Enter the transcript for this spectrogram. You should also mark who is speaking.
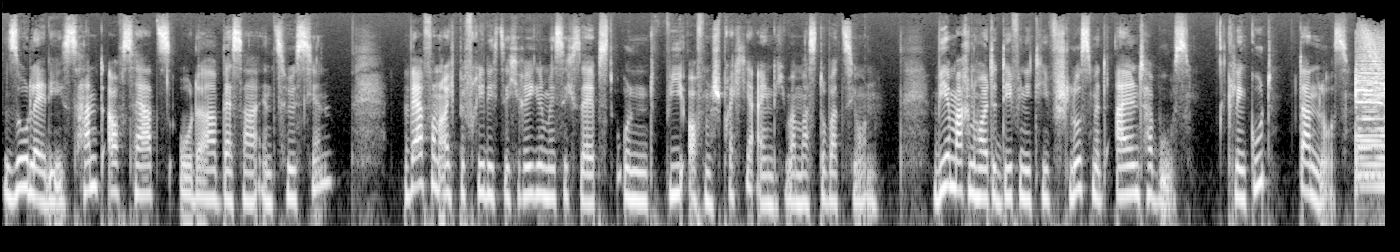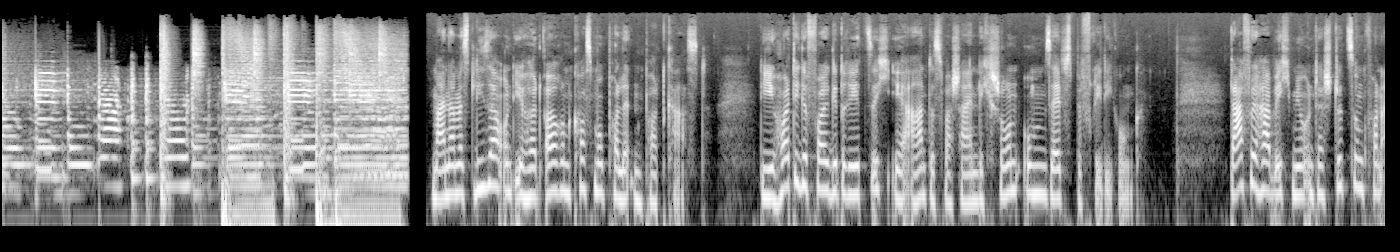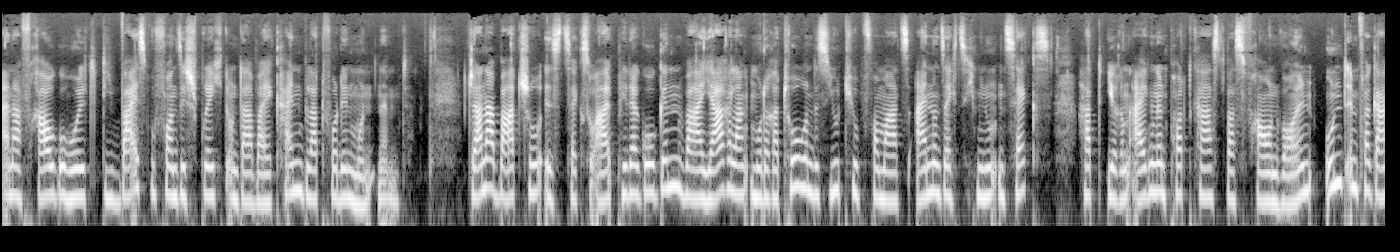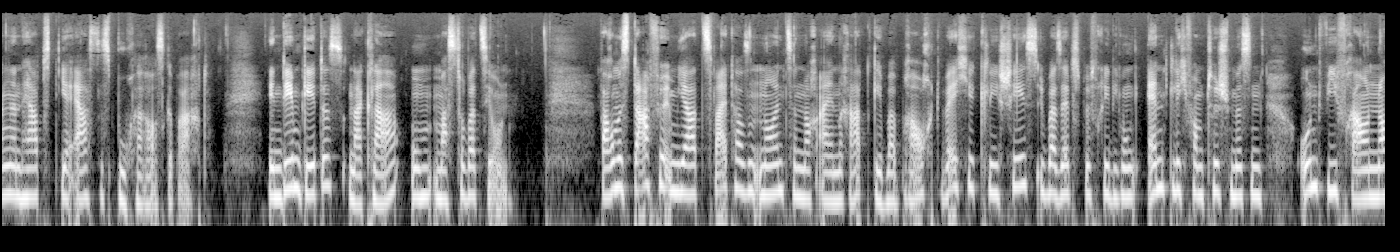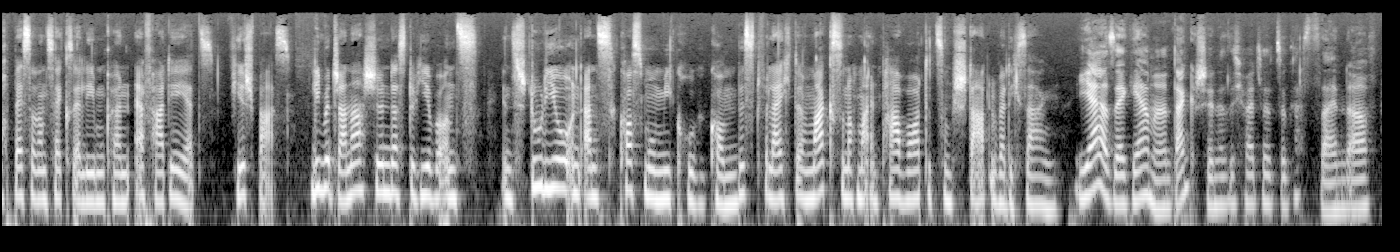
Speaker 1: So, Ladies, Hand aufs Herz oder besser ins Höschen? Wer von euch befriedigt sich regelmäßig selbst und wie offen sprecht ihr eigentlich über Masturbation? Wir machen heute definitiv Schluss mit allen Tabus. Klingt gut? Dann los. Mein Name ist Lisa und ihr hört euren Cosmopolitan Podcast. Die heutige Folge dreht sich, ihr ahnt es wahrscheinlich schon, um Selbstbefriedigung. Dafür habe ich mir Unterstützung von einer Frau geholt, die weiß, wovon sie spricht und dabei kein Blatt vor den Mund nimmt. Jana Bacho ist Sexualpädagogin, war jahrelang Moderatorin des YouTube-Formats 61 Minuten Sex, hat ihren eigenen Podcast Was Frauen wollen und im vergangenen Herbst ihr erstes Buch herausgebracht. In dem geht es, na klar, um Masturbation. Warum es dafür im Jahr 2019 noch einen Ratgeber braucht, welche Klischees über Selbstbefriedigung endlich vom Tisch müssen und wie Frauen noch besseren Sex erleben können, erfahrt ihr jetzt. Viel Spaß. Liebe Jana, schön, dass du hier bei uns ins Studio und ans Cosmo-Mikro gekommen bist. Vielleicht äh, magst du noch mal ein paar Worte zum Start über dich sagen.
Speaker 2: Ja, sehr gerne. Dankeschön, dass ich heute zu Gast sein darf.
